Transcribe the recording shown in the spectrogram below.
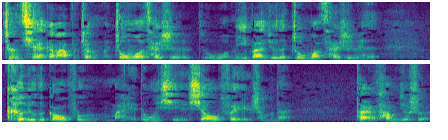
挣钱干嘛不挣呢？周末才是我们一般觉得周末才是人。客流的高峰，买东西、消费什么的，但是他们就说，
